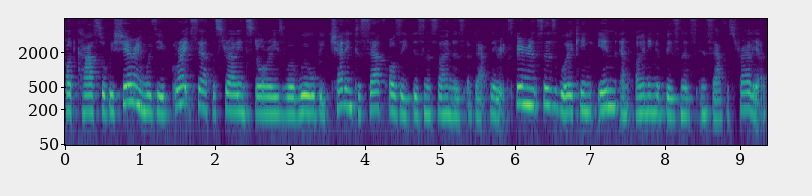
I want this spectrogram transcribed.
podcast will be sharing with you great South Australian stories where we will be chatting to South Aussie business owners about their experiences working in and owning a business in South Australia.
